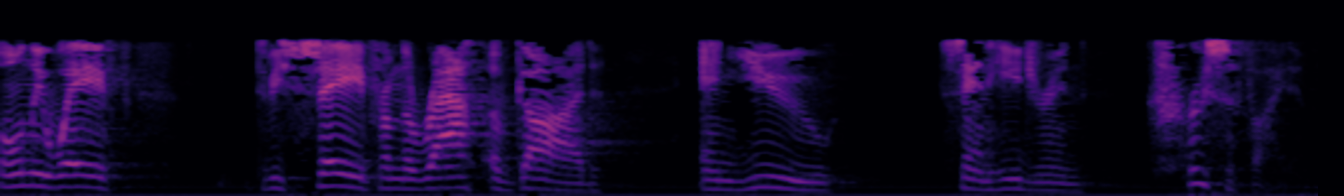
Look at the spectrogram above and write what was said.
only way to be saved from the wrath of God, and you Sanhedrin crucified him.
